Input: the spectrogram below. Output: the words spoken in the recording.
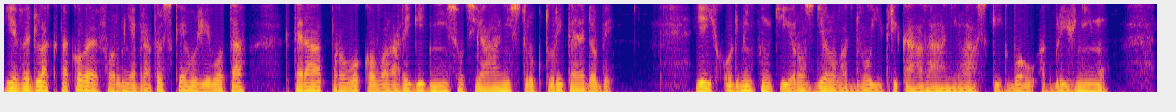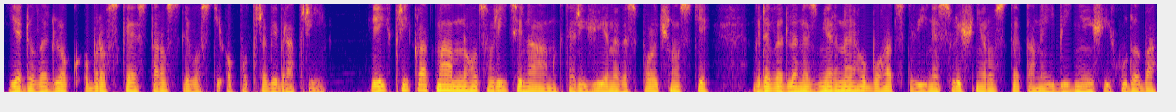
je vedla k takové formě bratrského života, která provokovala rigidní sociální struktury té doby. Jejich odmítnutí rozdělovat dvojí přikázání lásky k Bohu a k bližnímu je dovedlo k obrovské starostlivosti o potřeby bratří. Jejich příklad má mnoho co říci nám, kteří žijeme ve společnosti, kde vedle nezměrného bohatství neslyšně roste ta nejbídnější chudoba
